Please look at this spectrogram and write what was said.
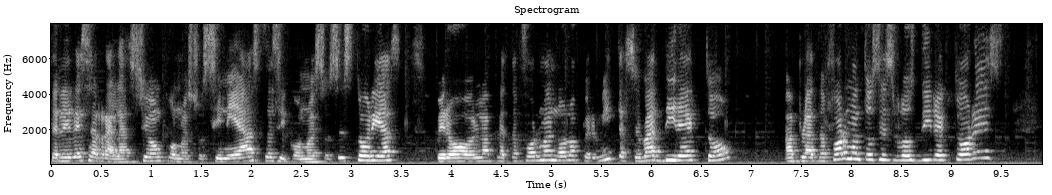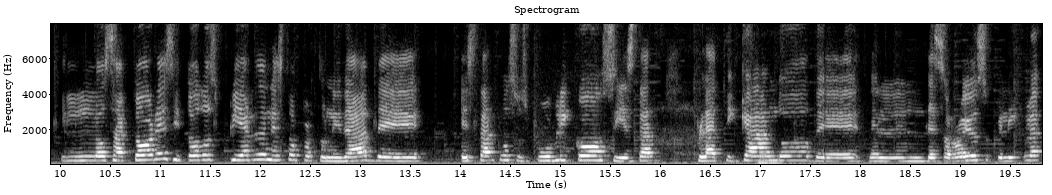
tener esa relación con nuestros cineastas y con nuestras historias, pero la plataforma no lo permite, se va directo a plataforma, entonces los directores, los actores y todos pierden esta oportunidad de estar con sus públicos y estar platicando de, del desarrollo de su película.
